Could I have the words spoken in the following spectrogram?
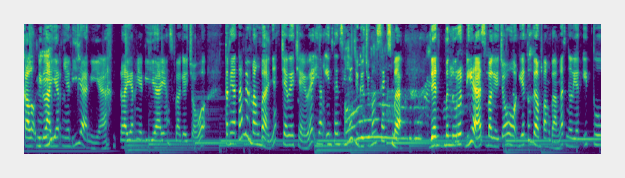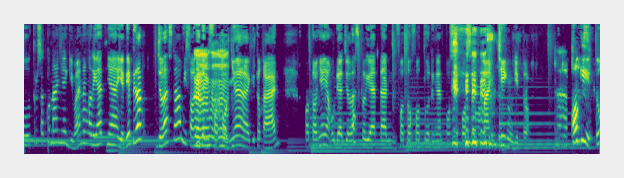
kalau di hmm. layarnya dia nih ya, layarnya dia yang sebagai cowok ternyata memang banyak cewek-cewek yang intensinya oh. juga cuma seks mbak dan menurut dia sebagai cowok dia tuh gampang banget ngelihat itu terus aku nanya gimana ngelihatnya ya dia bilang jelas lah misalnya dari fotonya gitu kan fotonya yang udah jelas kelihatan foto-foto dengan pose-pose memancing gitu oh gitu?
